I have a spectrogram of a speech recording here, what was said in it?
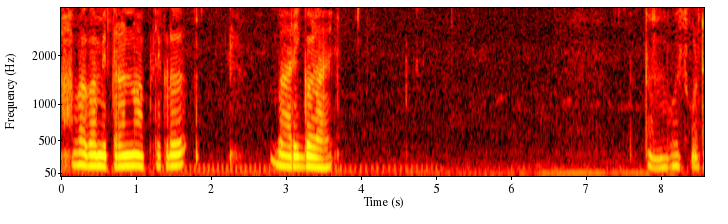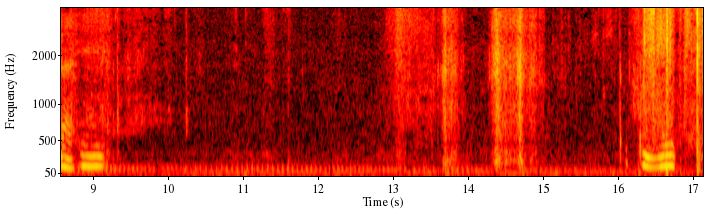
हा बघा मित्रांनो आपल्याकडं बारीक गळ आहे. तंबूस कुठं आहे? Nice.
